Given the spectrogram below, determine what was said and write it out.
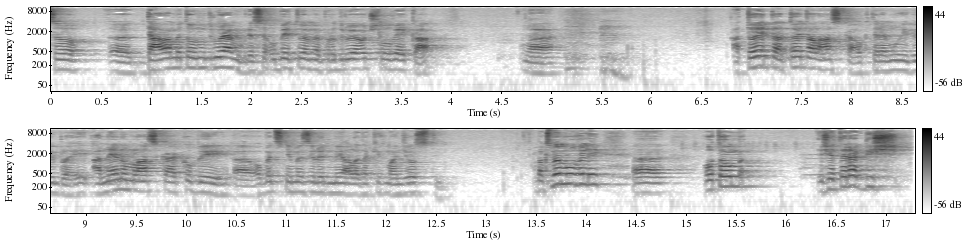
co eh, dáváme tomu druhému, kde se obětujeme pro druhého člověka. A to je, ta, to je ta láska, o které mluví Bible. A nejenom láska jakoby eh, obecně mezi lidmi, ale taky v manželství. Pak jsme mluvili eh, o tom, že teda když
